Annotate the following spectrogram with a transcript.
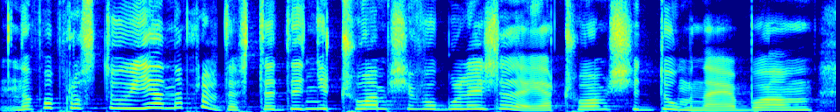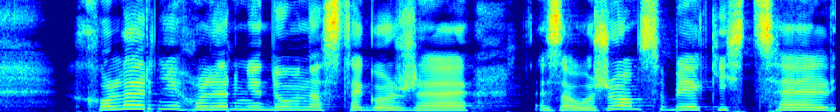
no po prostu ja naprawdę wtedy nie czułam się w ogóle źle. Ja czułam się dumna. Ja byłam cholernie, cholernie dumna z tego, że założyłam sobie jakiś cel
